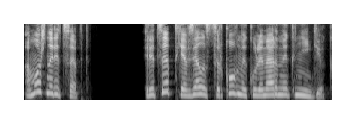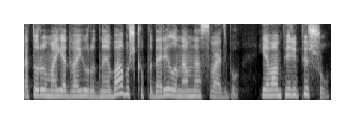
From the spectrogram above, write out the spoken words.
А можно рецепт?» Рецепт я взял из церковной кулинарной книги, которую моя двоюродная бабушка подарила нам на свадьбу. Я вам перепишу.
